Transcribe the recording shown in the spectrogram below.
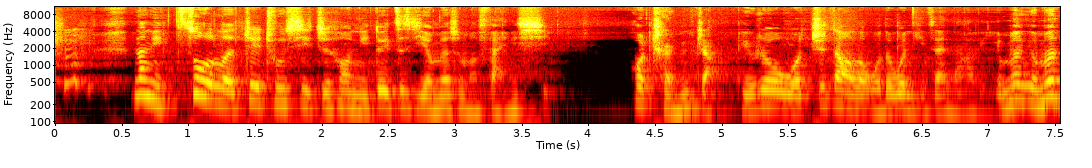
那你做了这出戏之后，你对自己有没有什么反省或成长？比如说，我知道了我的问题在哪里，有没有有没有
